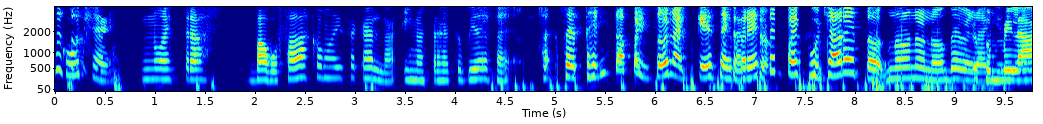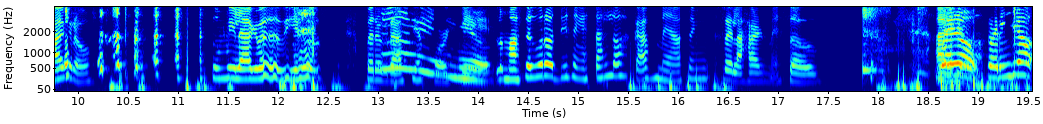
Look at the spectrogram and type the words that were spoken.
escuchen nuestras babosadas, como dice Carla, y nuestras estupideces. Se- 70 personas que se Chacho. presten para escuchar esto. No, no, no, de verdad. Es un milagro. es un milagro de Dios. Pero gracias Ay, porque lo más seguro dicen, estas locas me hacen relajarme. So, Bueno. Corillo,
